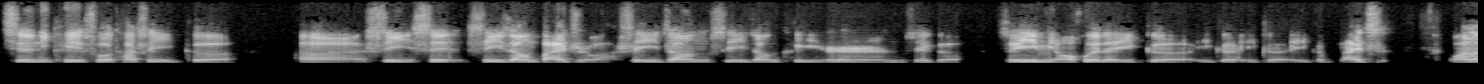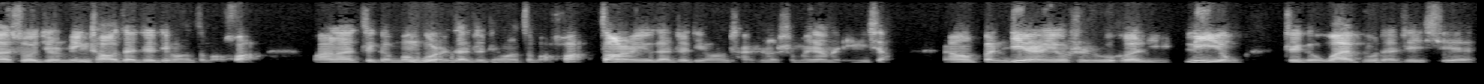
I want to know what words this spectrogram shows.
其实你可以说它是一个呃是一是是一张白纸吧，是一张是一张可以任人这个随意描绘的一个一个一个一个白纸。完了说就是明朝在这地方怎么画，完了这个蒙古人在这地方怎么画，藏人又在这地方产生了什么样的影响，然后本地人又是如何利利用。这个外部的这些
